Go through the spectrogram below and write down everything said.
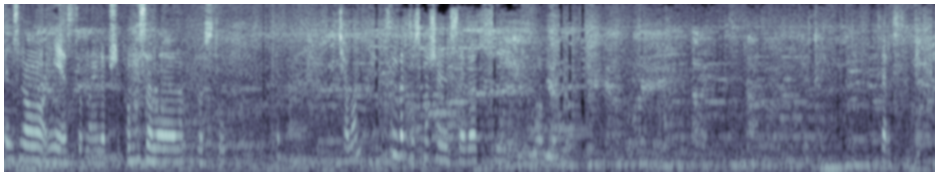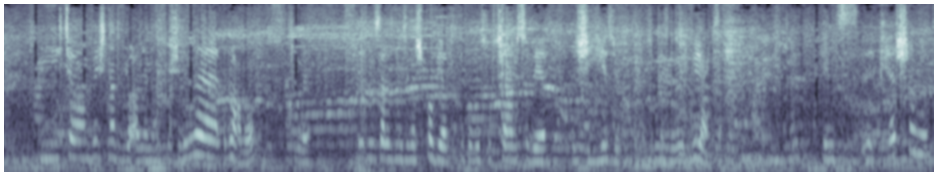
więc no nie jest to najlepszy pomysł, ale no po prostu chciałam. Jestem bardzo smacznej restauracji. Okej, teraz. I chciałam wyjść na dwór, ale dworze le- lało. Ale zaraz będzie nasz obiad i po prostu chciałam sobie powiedzieć, Jezu, muzyka jest. Więc pierwszy mój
